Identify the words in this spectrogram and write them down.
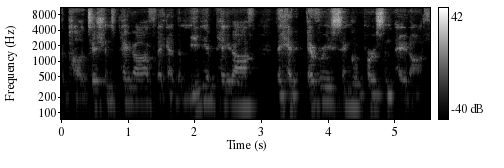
the politicians paid off, they had the media paid off, they had every single person paid off.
